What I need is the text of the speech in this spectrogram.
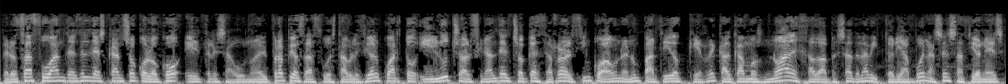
pero Zazu antes del descanso colocó el 3 a 1. El propio Zazu estableció el cuarto y Lucho al final del choque cerró el 5 a 1 en un partido que recalcamos no ha dejado a pesar de la victoria buenas sensaciones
